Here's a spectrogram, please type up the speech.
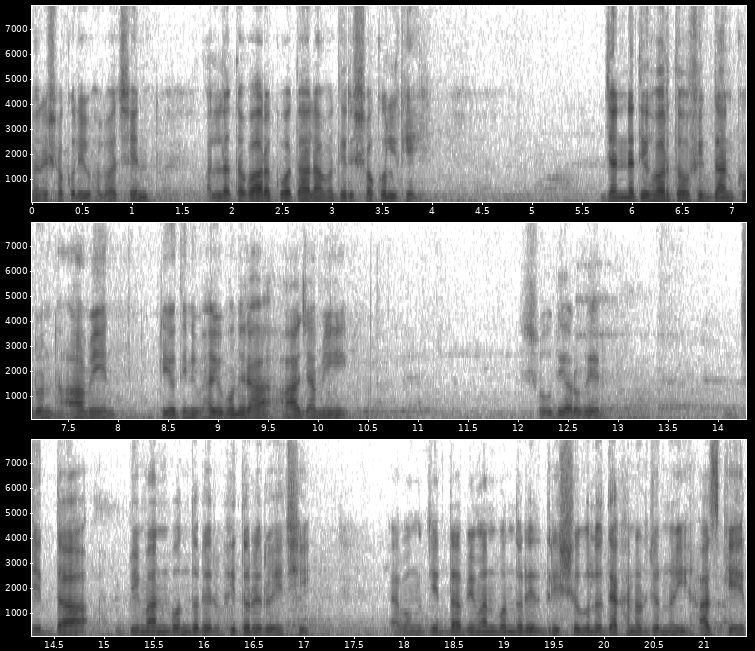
আপনারা সকলেই ভালো আছেন। আল্লাহ তাবারক ওয়া আমাদের সকলকে জান্নাতি হওয়ার তৌফিক দান করুন, আমিন। প্রিয় দিনী ভাই বোনেরা, আজ আমি সৌদি আরবের জিদ্দা বিমানবন্দরের ভিতরে রয়েছি এবং জিদ্দা বিমানবন্দরের দৃশ্যগুলো দেখানোর জন্যই আজকের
